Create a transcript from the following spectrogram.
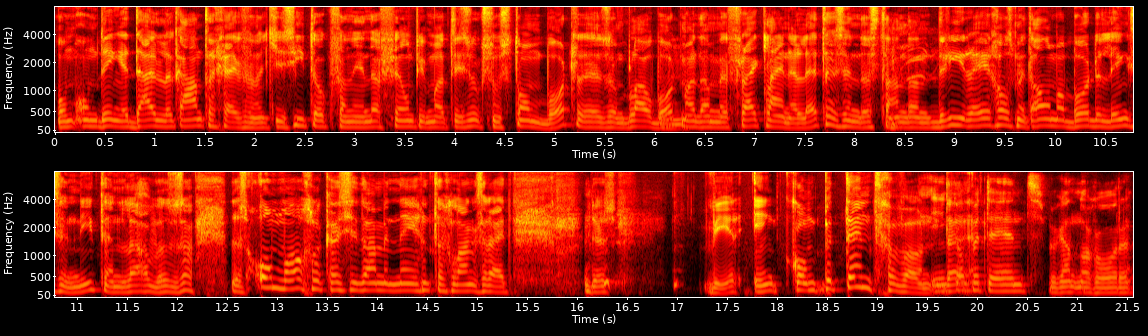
om, om dingen duidelijk aan te geven. Want je ziet ook van in dat filmpje, maar het is ook zo'n stom bord, zo'n blauw bord, maar dan met vrij kleine letters. En daar staan dan drie regels met allemaal borden links en niet. En la, zo. Dat is onmogelijk als je daar met 90 langs rijdt. Dus weer incompetent gewoon. Incompetent, we gaan het nog horen.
